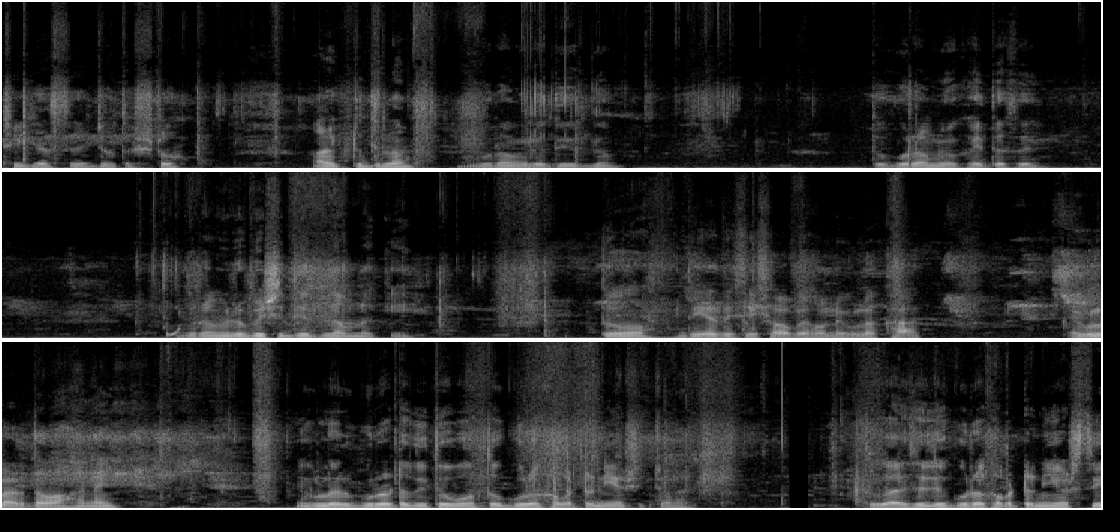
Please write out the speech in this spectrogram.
ঠিক আছে, যথেষ্ট। আর একটু দিলাম, গোড়া মেরে দিয়ে দিলাম। তো গোড়ামিও খাইতেছে। গোড়ামিরও বেশি দিয়ে দিলাম নাকি? তো দিয়ে দিছি, সব এখন এগুলো খাক। এগুলো আর দেওয়া হয় নাই। এগুলোর গুঁড়োটা দিতে হব তো গুঁড়ো খাবারটা নিয়ে আসি, চলেন। তো গাইস এই যে গুঁড়ো খাবারটা নিয়ে আসছি।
